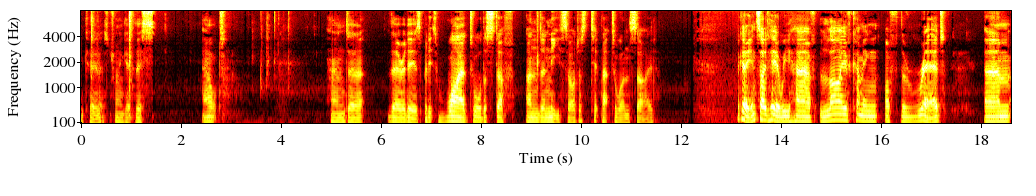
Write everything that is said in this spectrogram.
Okay, let's try and get this out. And uh, there it is, but it's wired to all the stuff underneath. So I'll just tip that to one side. Okay, inside here we have live coming off the red. Um,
